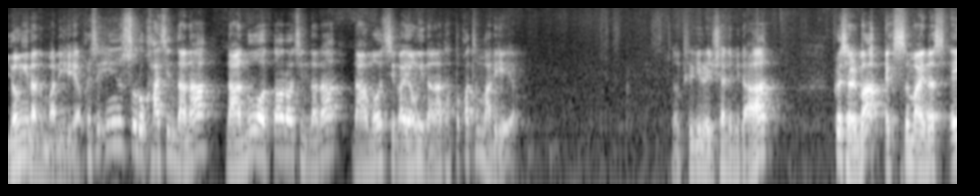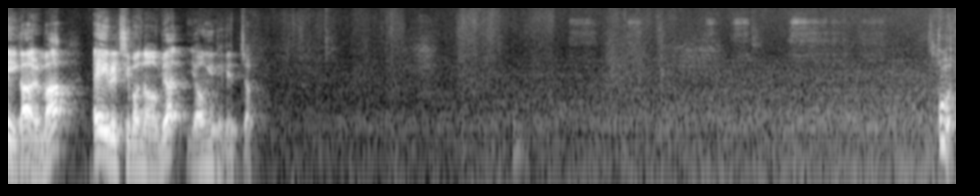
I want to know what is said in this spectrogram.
0이라는 말이에요. 그래서 인수로 가진다나 나누어 떨어진다나 나머지가 0이다나 다 똑같은 말이에요. 어, 필기를 해주셔야 됩니다. 그래서 얼마? x-a가 얼마? a를 집어넣으면 0이 되겠죠. 그럼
